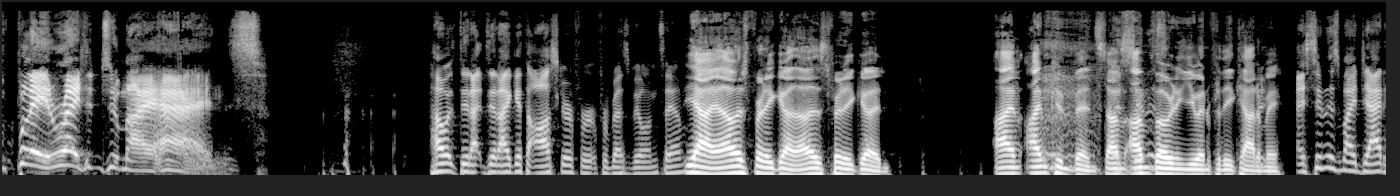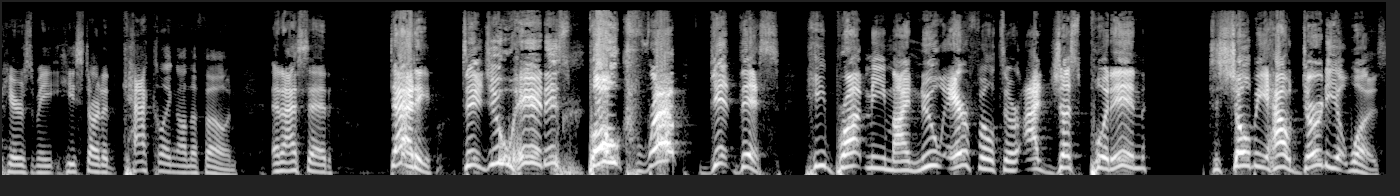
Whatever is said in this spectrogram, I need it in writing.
You fool! You've played right into my hands. How did I did I get the Oscar for, for best villain, Sam? Yeah, that was pretty good. That was pretty good. I'm I'm convinced. I'm I'm as- voting you in for the Academy. As soon as my dad hears me, he started cackling on the phone, and I said, "Daddy, did you hear this bull crap? Get this. He brought me my new air filter I just put in to show me how dirty it was.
